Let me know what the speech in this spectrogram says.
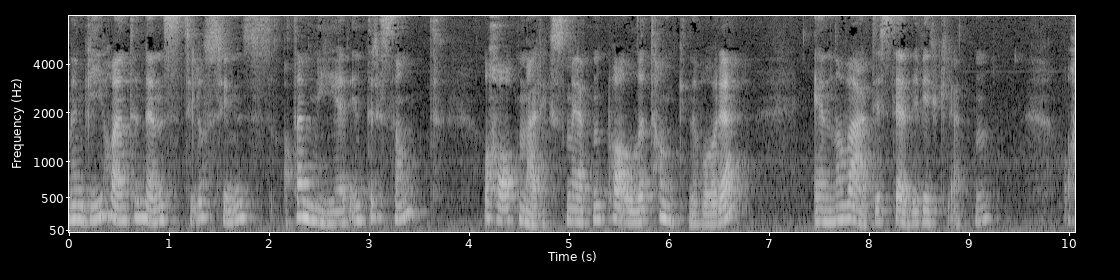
Men vi har en tendens til å synes at det er mer interessant å ha oppmerksomheten på alle tankene våre enn å være til stede i virkeligheten. Og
